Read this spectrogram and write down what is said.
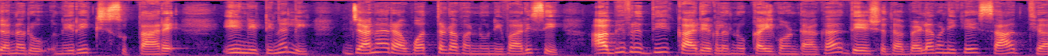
ಜನರು ನಿರೀಕ್ಷಿಸುತ್ತಾರೆ. ಈ ನಿಟ್ಟಿನಲ್ಲಿ ಜನರ ಒತ್ತಡವನ್ನು ನಿವಾರಿಸಿ ಅಭಿವೃದ್ಧಿ ಕಾರ್ಯಗಳನ್ನು ಕೈಗೊಂಡಾಗ ದೇಶದ ಬೆಳವಣಿಗೆ ಸಾಧ್ಯ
